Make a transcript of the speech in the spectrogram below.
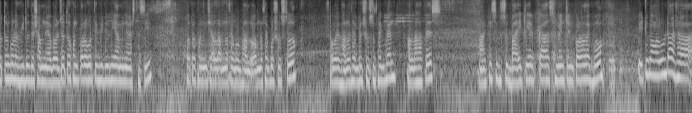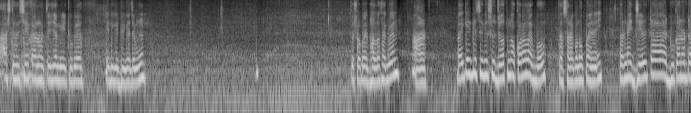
নতুন কোনো ভিডিওতে সামনে আবার। যতক্ষণ পরবর্তী ভিডিও নিয়ে আমি নিয়ে আসতেছি, ততক্ষণ ইনশাআল্লাহ আমরা থাকব ভালো। আমরা থাকব সুস্থ। সবাই ভালো থাকবেন, সুস্থ থাকবেন। আল্লাহ হাফেজ। আর কিছু কিছু বাইকের কাজ মেনটেন করা লাগবো। এইটুকু আমার উল্টা আসা আসতে হয়েছে। কারণ হচ্ছে যে আমি এইটুকু এদিকে ঢুকে যাব তো সবাই ভালো থাকবেন। আর বাইকের কিছু কিছু যত্ন করা লাগবো, তাছাড়া কোনো উপায় নাই। কারণ এই জেলটা ঢুকানোটা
